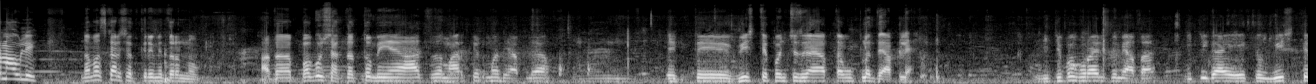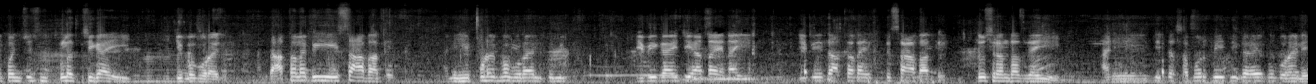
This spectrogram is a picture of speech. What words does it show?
माऊली. नमस्कार शेतकरी मित्रांनो. आता बघू शकता तुम्ही आज मार्केटमध्ये आपल्या अं, एक ते वीस ते पंचवीस गाय आता उपलब्ध आहे आपल्या. ही जी बघू राहिली तुम्ही आता हिची जी गाय एक वीस ते पंचवीस प्लसची गाय आहे ही. ही जी बघू राहिली. दाताला बी सहा दात आहे आणि हे पुढे बघू राहिली तुम्ही. ही बी गाय जी आता आहे नाही ही बी दाताला एक ते सहा दात आहे दुसऱ्यांदाच गाय आणि तिच्या समोर बी जी गाय बघू राहिले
